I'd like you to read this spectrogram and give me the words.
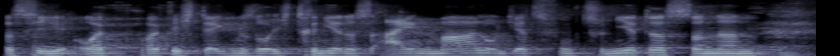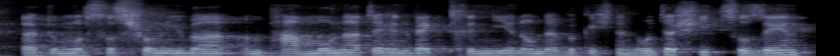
dass sie mhm. häufig denken, so ich trainiere das einmal und jetzt funktioniert das, sondern äh, du musst es schon über ein paar Monate hinweg trainieren, um da wirklich einen Unterschied zu sehen.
